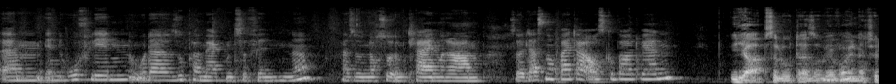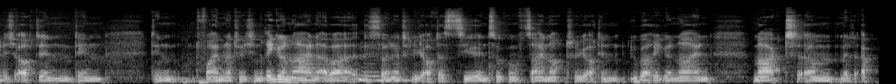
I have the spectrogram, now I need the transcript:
ähm, in Hofläden oder Supermärkten zu finden, ne? Also noch so im kleinen Rahmen. Soll das noch weiter ausgebaut werden? Ja, absolut. Also wir mhm. wollen natürlich auch den, den, den, vor allem natürlich den regionalen, aber es soll mhm. natürlich auch das Ziel in Zukunft sein, natürlich auch den überregionalen Markt ähm, mit ab,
